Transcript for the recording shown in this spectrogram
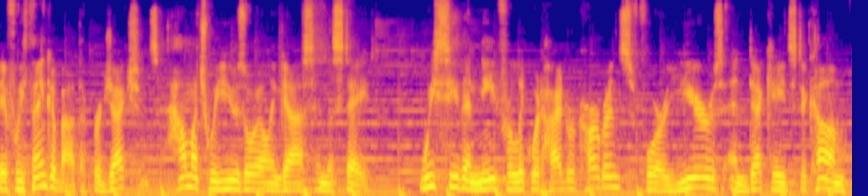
If we think about the projections, how much we use oil and gas in the state, we see the need for liquid hydrocarbons for years and decades to come,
